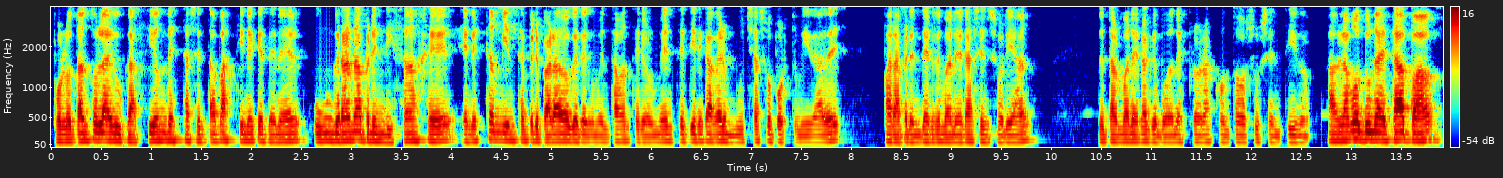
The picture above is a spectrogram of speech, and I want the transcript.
Por lo tanto, la educación de estas etapas tiene que tener un gran aprendizaje. En este ambiente preparado que te comentaba anteriormente, tiene que haber muchas oportunidades para aprender de manera sensorial, de tal manera que puedan explorar con todos sus sentidos. Hablamos de una etapa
